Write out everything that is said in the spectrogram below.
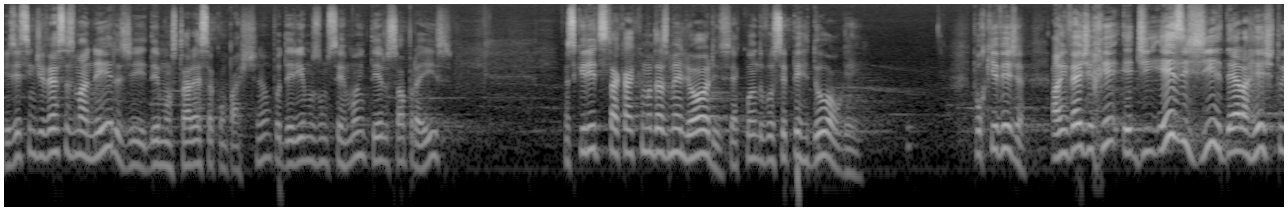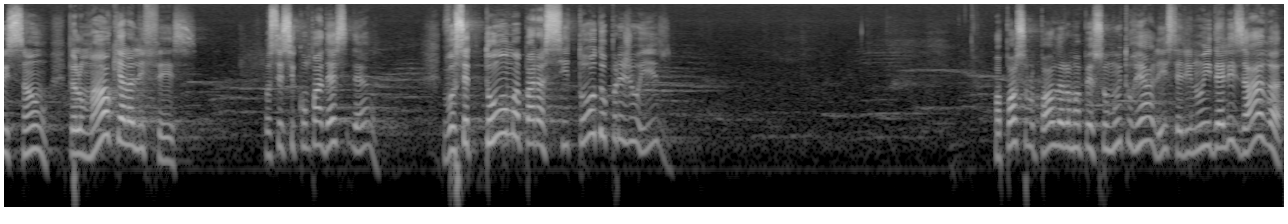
Existem diversas maneiras de demonstrar essa compaixão, poderíamos um sermão inteiro só para isso. Mas queria destacar que uma das melhores é quando você perdoa alguém. Porque, veja, ao invés de, re, de exigir dela restituição pelo mal que ela lhe fez, você se compadece dela. Você toma para si todo o prejuízo. O apóstolo Paulo era uma pessoa muito realista, ele não idealizava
